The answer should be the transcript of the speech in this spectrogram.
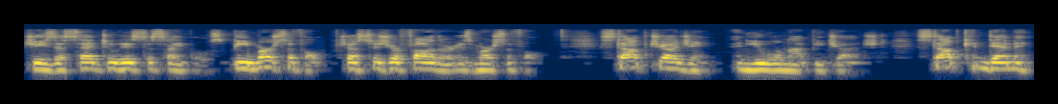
Jesus said to his disciples, Be merciful, just as your Father is merciful. Stop judging, and you will not be judged. Stop condemning,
